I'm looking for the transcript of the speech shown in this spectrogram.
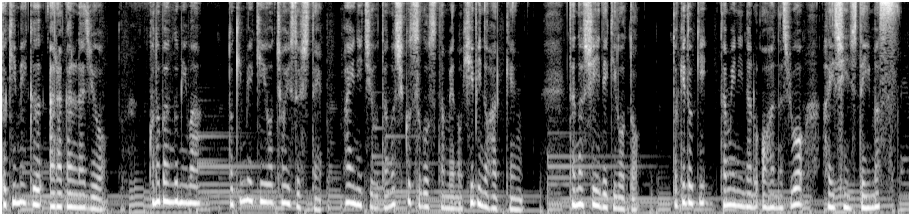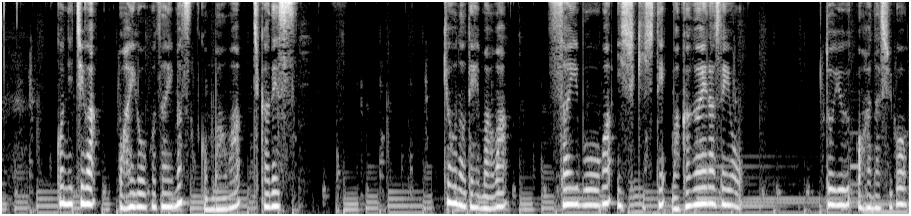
ときめくアラカンラジオ。この番組はときめきをチョイスして毎日を楽しく過ごすための日々の発見。楽しい出来事時々ためになるお話を配信しています。こんにちは。おはようございます。こんばんは。ちかです。今日のテーマは細胞は意識して若返らせようというお話を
